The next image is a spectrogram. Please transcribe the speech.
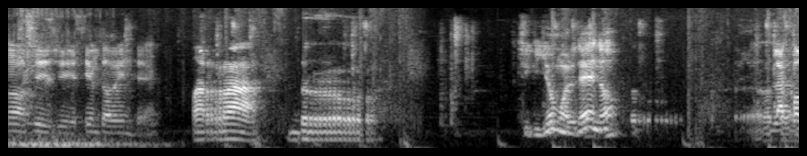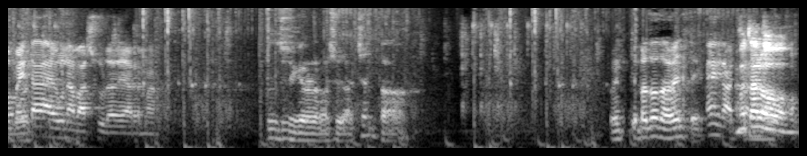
No, sí, sí, 120. eh. Barra. Brrr. Chiquillo, muerte, ¿no? La cometa es una basura de arma. No sé si quiero una basura, chanta. Vente, patata, vente. Venga, Mátalo.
